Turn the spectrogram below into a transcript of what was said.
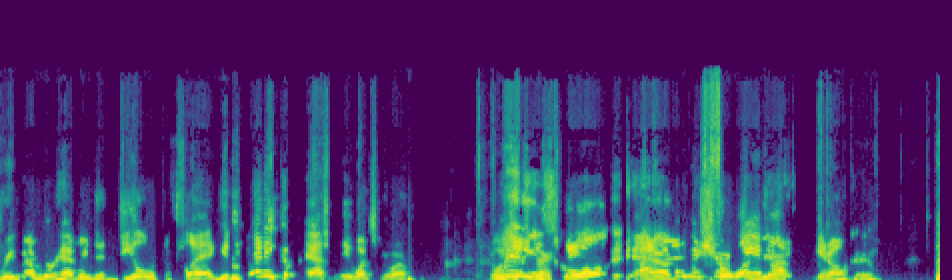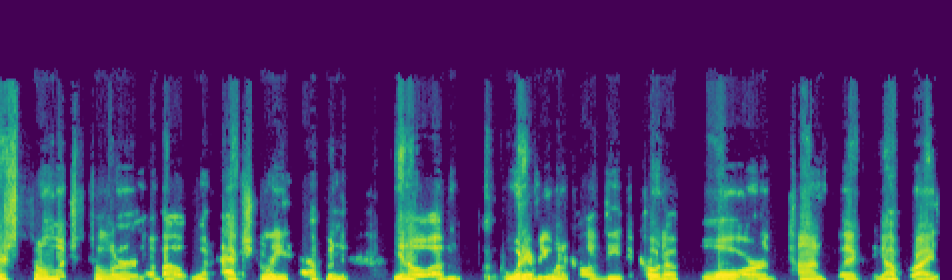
remember having to deal with the flag in any capacity whatsoever. It was Maybe in school. I'm not even sure it came day. up. You know, There's so much to learn about what actually happened. You know, um, whatever you want to call it, the Dakota War, the conflict, the uprising.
